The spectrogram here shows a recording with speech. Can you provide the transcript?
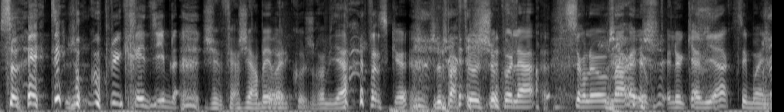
ça aurait été beaucoup plus crédible. Je vais me faire gerber, Malco, je reviens. Parce que le parfait au chocolat sur le homard et le, et le caviar, c'est moyen.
